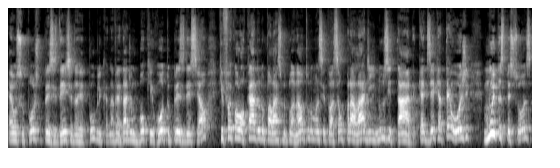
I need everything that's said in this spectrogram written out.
é o suposto presidente da República, na verdade um boquirroto presidencial que foi colocado no Palácio do Planalto numa situação para lá de inusitada. Quer dizer que até hoje muitas pessoas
